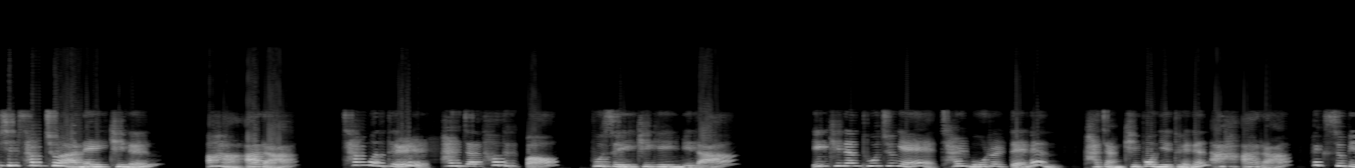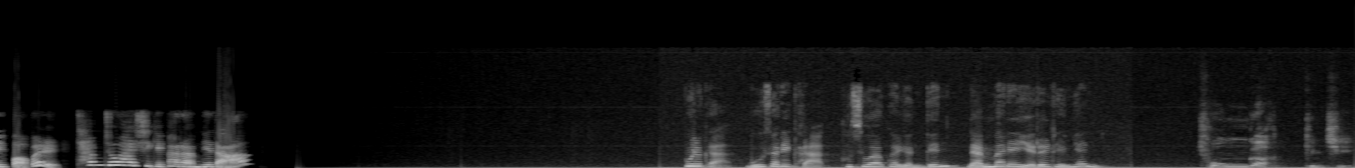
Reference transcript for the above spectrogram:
33초 안에 익히는 아, 알아. 창문들 한자 터득법 부수 익히기입니다. 익히는 도중에 잘 모를 때는 가장 기본이 되는 아, 알아. 획수 비법을 참조하시기 바랍니다. 뿔각, 모서리각, 부수와 관련된 낱말의 예를 들면 총각 김치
